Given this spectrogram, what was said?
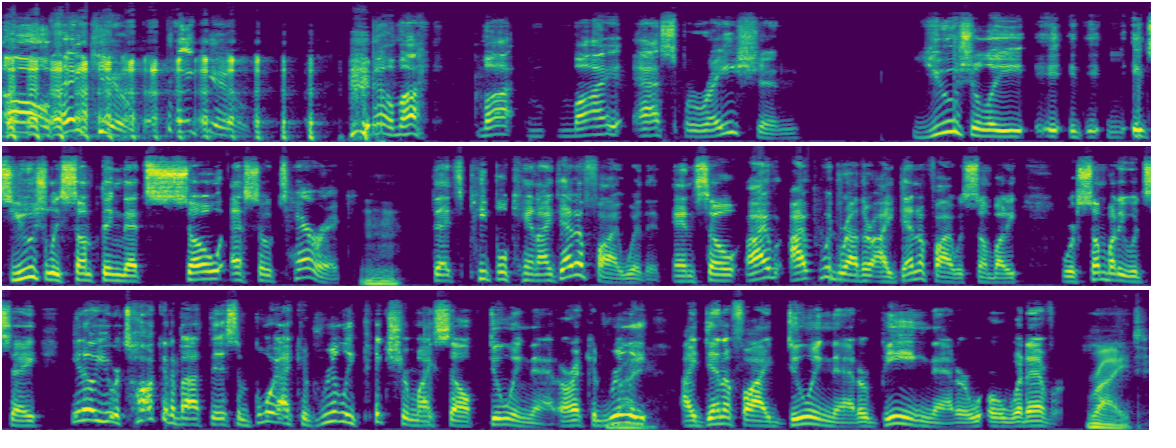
Oh, thank you, thank you. No, my my my aspiration usually it, it, it's usually something that's so esoteric Mhm. That people can't identify with it. And so I I would rather identify with somebody where somebody would say, you know, you were talking about this, and boy, I could really picture myself doing that, or I could really Right. identify doing that, or being that, or or whatever Right.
